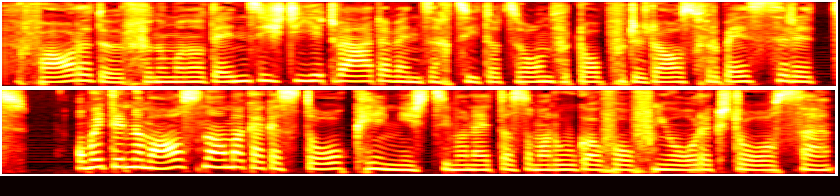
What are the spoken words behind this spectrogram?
Verfahren dürfen nur noch dann sistiert werden, wenn sich die Situation für die Opfer durch das verbessert. Und mit ihren Massnahmen gegen Stalking ist Simonetta Samaruga auf offene Ohren gestoßen.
